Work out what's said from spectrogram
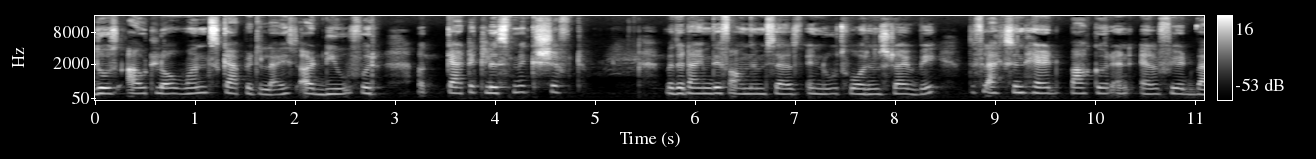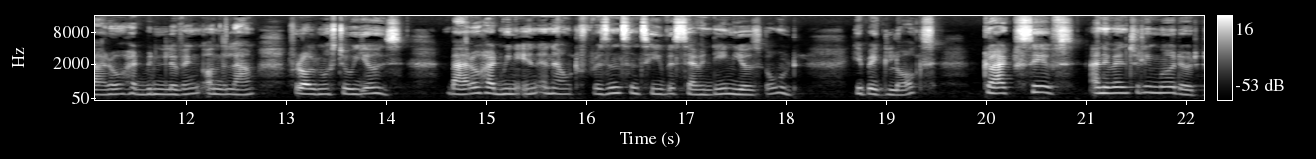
those outlaw once capitalized are due for a cataclysmic shift. By the time they found themselves in Ruth Warren's driveway, the flaxen haired Parker and Alfred Barrow had been living on the lam for almost two years. Barrow had been in and out of prison since he was 17 years old. He picked locks, cracked safes, and eventually murdered,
